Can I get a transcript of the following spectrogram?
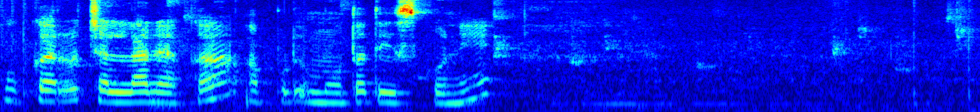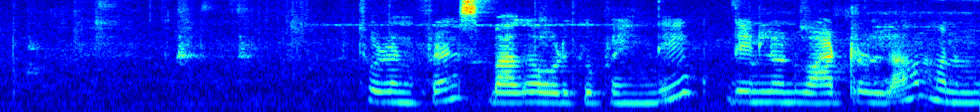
కుక్కర్ చల్లారాక అప్పుడు మూత తీసుకొని చూడండి ఫ్రెండ్స్ బాగా ఉడికిపోయింది. దీనిలోని వాటర్లా మనము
